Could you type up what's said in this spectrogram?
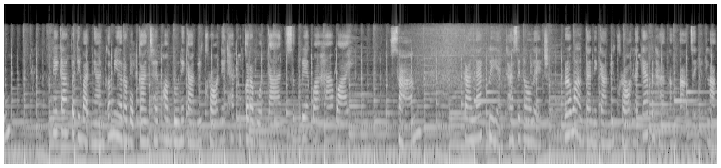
2. ในการปฏิบัติงานก็มีระบบการใช้ความรู้ในการวิเคราะห์ในแทบทุกกระบวนการ ซึ่งเรียกว่า 5 ไว้ 3. การแลกเปลี่ยน tacit knowledge ระหว่างกันในการวิเคราะห์และแก้ปัญหาต่างๆจะยึดหลัก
